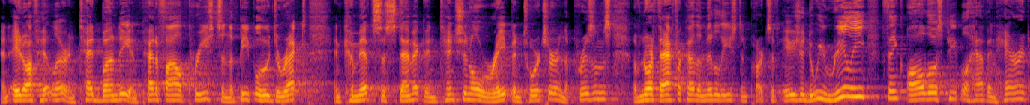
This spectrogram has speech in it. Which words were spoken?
and Adolf Hitler and Ted Bundy and pedophile priests and the people who direct and commit systemic intentional rape and torture in the prisons of North Africa, the Middle East, and parts of Asia, do we really think all those people have inherent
